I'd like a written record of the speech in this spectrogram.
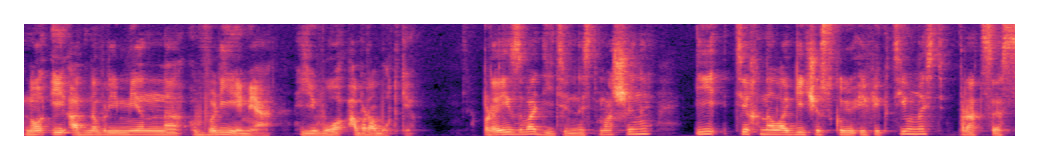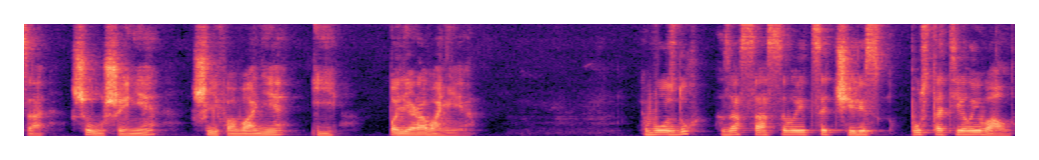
но и одновременно время его обработки, производительность машины и технологическую эффективность процесса шелушения, шлифования и полирования. Воздух засасывается через пустотелый вал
